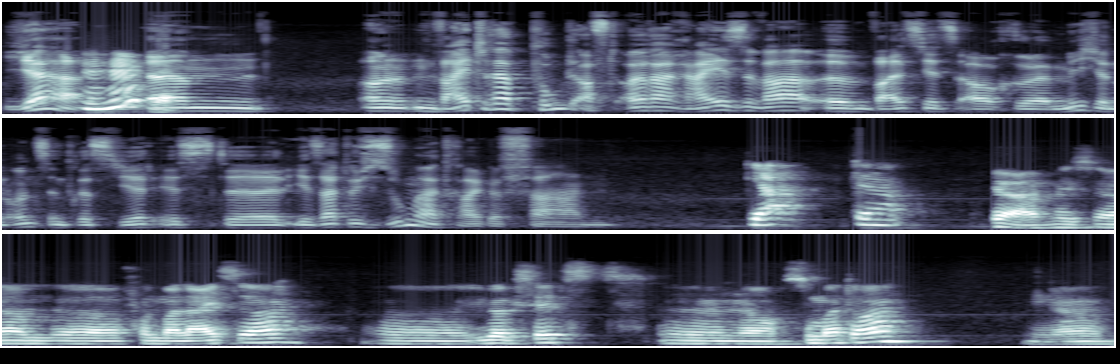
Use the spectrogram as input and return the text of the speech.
Ja, mhm. ähm, und ein weiterer Punkt auf eurer Reise war, äh, weil es jetzt auch äh, mich und uns interessiert, ist, äh, ihr seid durch Sumatra gefahren. Ja, genau. Ja, wir sind äh, von Malaysia äh, übergesetzt äh, nach Sumatra. Ja,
